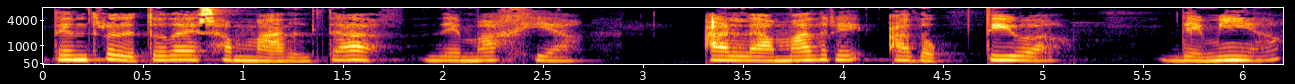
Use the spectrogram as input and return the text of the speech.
dentro de toda esa maldad de magia a la madre adoptiva de Mía,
